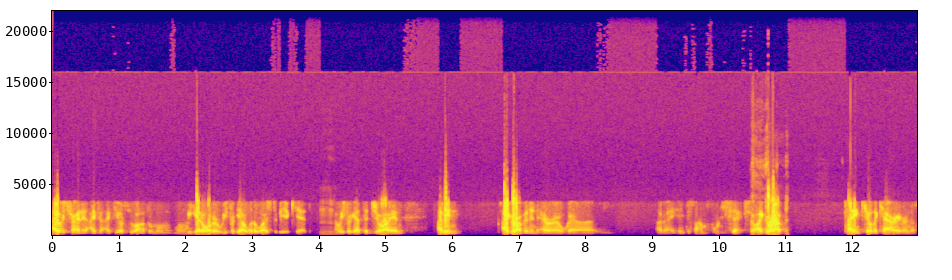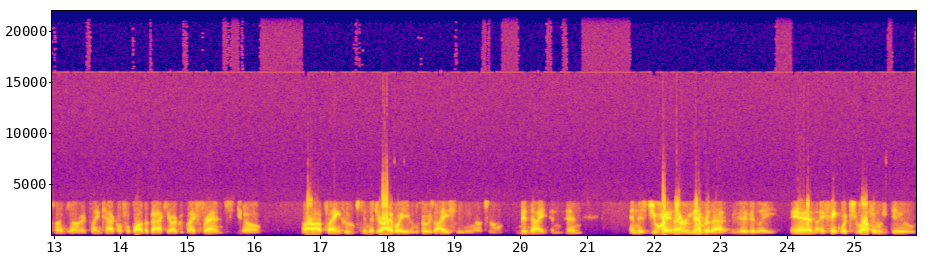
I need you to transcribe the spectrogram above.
I always try to. I, I feel too often when, when we get older, we forget what it was to be a kid, mm-hmm. and we forget the joy. And I mean, I grew up in an era where I mean, I hate to sound 46. So I grew up playing kill the carrier in the front yard, playing tackle football in the backyard with my friends, you know, uh, playing hoops in the driveway, even if it was icy, you know, till midnight and and and this joy. And I remember that vividly. And I think what too often we do,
